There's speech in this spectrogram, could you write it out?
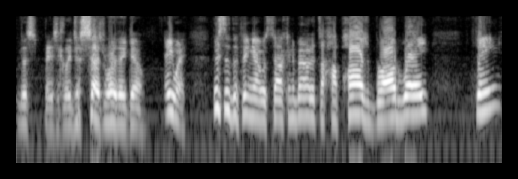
this basically just says where they go. Anyway, this is the thing I was talking about. It's a Hauppauge Broadway thing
